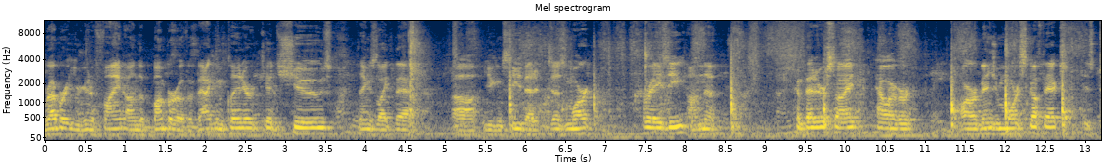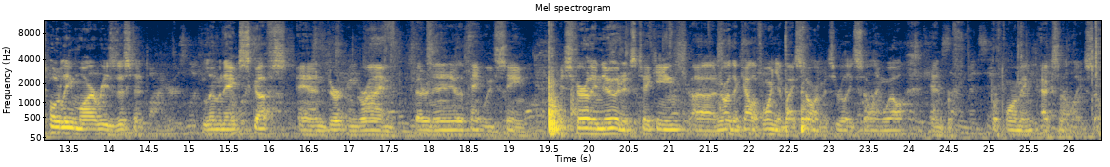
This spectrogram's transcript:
rubber you're going to find on the bumper of a vacuum cleaner, kids' shoes, things like that. Uh, you can see that it does mark crazy on the competitor side. However, our Benjamin Moore Scuff X is totally mar resistant. Eliminates scuffs and dirt and grime better than any other paint we've seen. It's fairly new and it's taking uh, Northern California by storm. It's really selling well and perf performing excellently. So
